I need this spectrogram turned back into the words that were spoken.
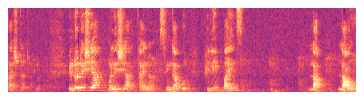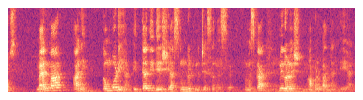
राष्ट्र ठरलं. Indonesia Malaysia Thailand Singapore Philippines ला लाओस म्यानमार आणि कंबोडिया इत्यादी देश या संघटनेचे सदस्य. नमस्कार मी गणेश आपण पाहता ए आय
